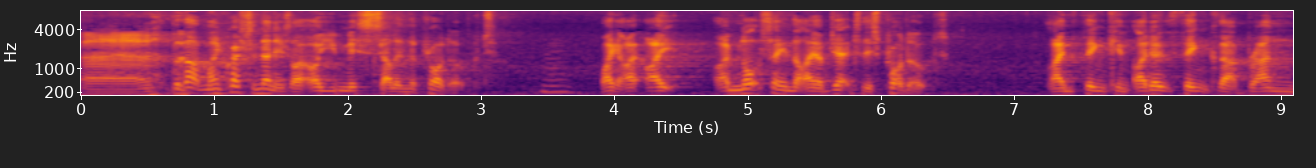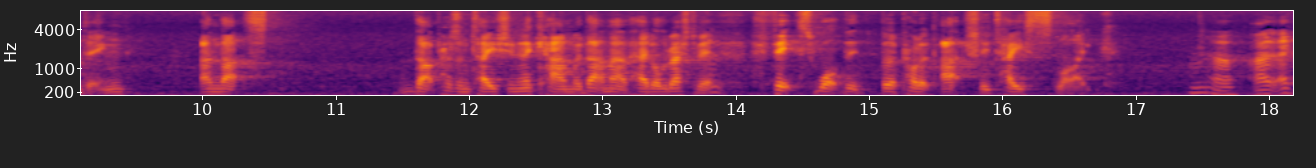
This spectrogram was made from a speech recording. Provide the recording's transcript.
Uh, But that, my question then is like, are you mis-selling the product? Like, I, I, I'm not saying that I object to this product. I'm thinking I don't think that branding and that's that presentation in a can with that amount of head, all the rest of it, fits what the, the product actually tastes like. No, I, I,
